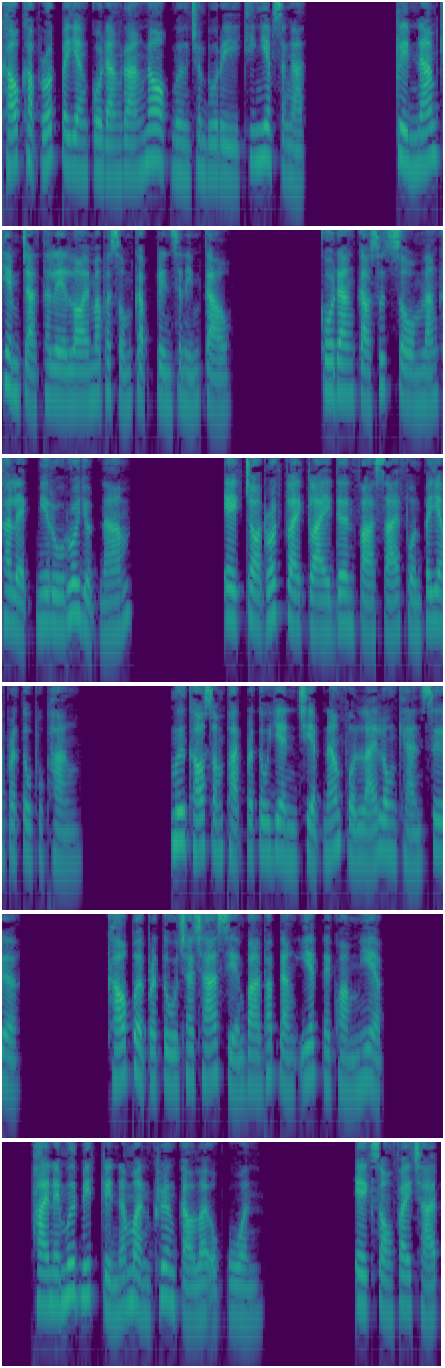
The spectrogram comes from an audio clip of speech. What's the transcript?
เขาขับรถไปยังโกดังร้างนอกเมืองชนบุรีที่เงียบสงัด กลิ่นน้ำเค็มจากทะเลลอยมาผสมกับกลิ่นสนิมเก่า โกดังเก่าสุดโทรมหลังคาเหล็กมีรูรั่วหยดน้ำ เอกจอดรถไกลๆ เดินฝ่าสายฝนไปยังประตูผุพัง มือเขาสัมผัสประตูเย็นเฉียบน้ำฝนไหลลงแขนเสื้อ เขาเปิดประตูช้าๆ เสียงบานพับดังเอียดในความเงียบ ภายในมืดมิดกลิ่นน้ำมันเครื่องเก่าลอยอบอวน เอกส่องไฟฉายไป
